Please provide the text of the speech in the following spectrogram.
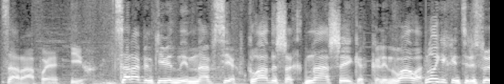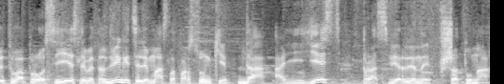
царапая их. Царапинки видны на всех вкладышах, на шейках коленвала. Многих интересует вопрос, есть ли в этом двигателе масло-форсунки. Да, они есть, просверлены в шатунах.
